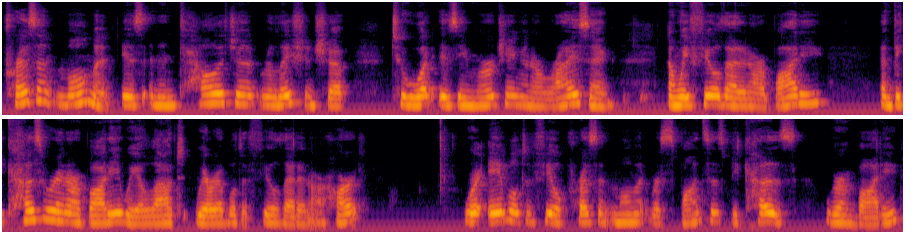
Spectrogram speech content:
present moment is an intelligent relationship to what is emerging and arising. And we feel that in our body. And because we're in our body, we allow to, we're able to feel that in our heart. We're able to feel present moment responses because we're embodied.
